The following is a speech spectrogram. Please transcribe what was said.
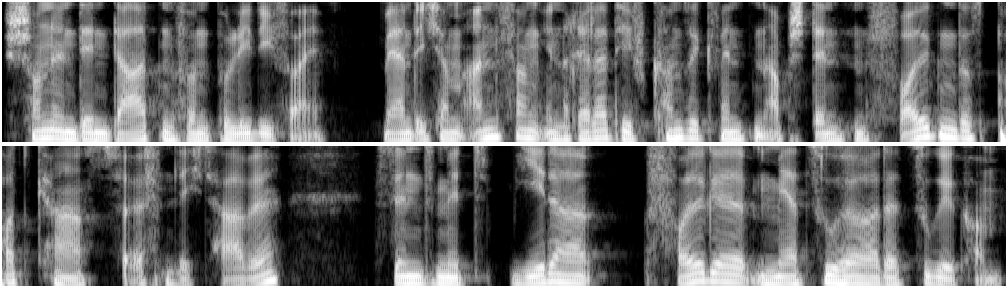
schon in den Daten von Polidify. Während ich am Anfang in relativ konsequenten Abständen Folgen des Podcasts veröffentlicht habe, sind mit jeder Folge mehr Zuhörer dazugekommen.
